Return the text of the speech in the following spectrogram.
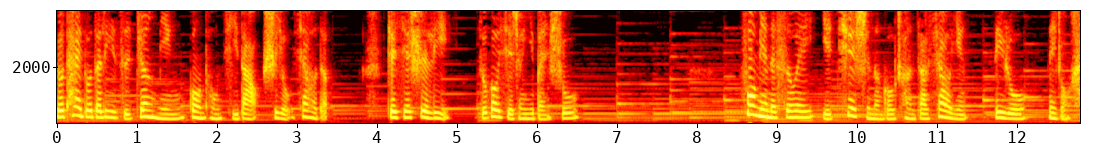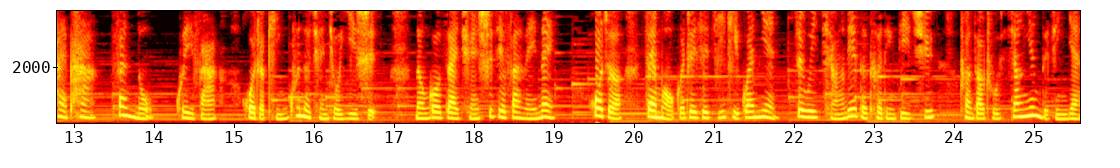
有太多的例子证明共同祈祷是有效的，这些事例足够写成一本书。负面的思维也确实能够创造效应，例如那种害怕、愤怒、匮乏或者贫困的全球意识，能够在全世界范围内，或者在某个这些集体观念最为强烈的特定地区。创造出相应的经验。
